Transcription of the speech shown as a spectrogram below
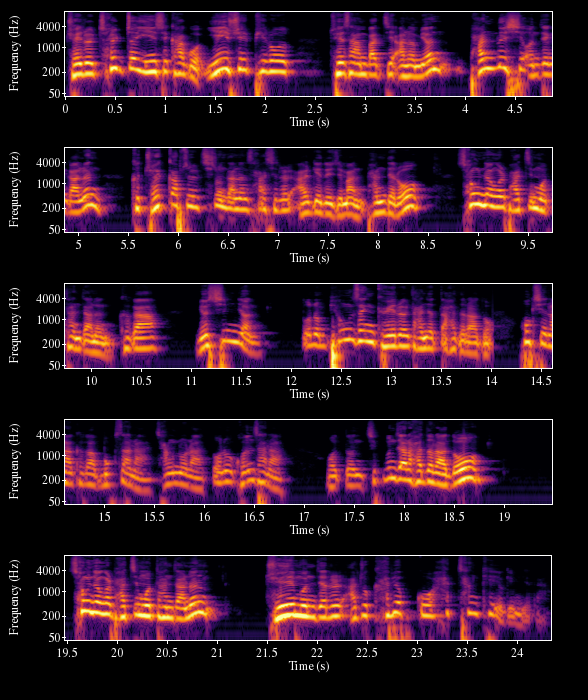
죄를 철저히 인식하고 예수의 피로 죄사함 받지 않으면 반드시 언젠가는 그 죄값을 치른다는 사실을 알게 되지만 반대로 성령을 받지 못한 자는 그가 몇십 년 또는 평생 교회를 다녔다 하더라도 혹시나 그가 목사나 장로나 또는 권사나 어떤 직분자라 하더라도 성령을 받지 못한 자는 죄의 문제를 아주 가볍고 하찮게 여깁니다.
